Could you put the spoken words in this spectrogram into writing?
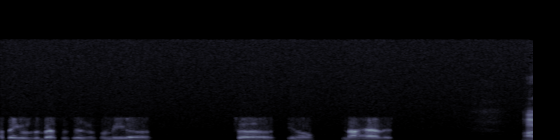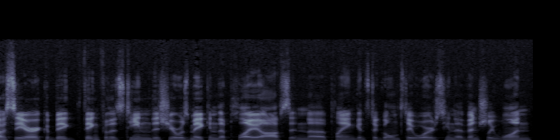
I think it was the best decision for me to, to, you know, not have it. Obviously, Eric, a big thing for this team this year was making the playoffs and uh, playing against the Golden State Warriors team that eventually won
